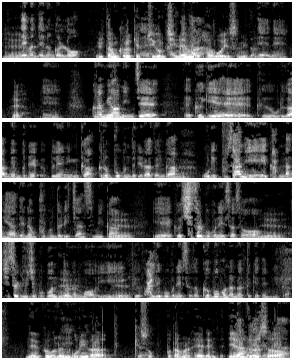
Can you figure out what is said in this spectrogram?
네. 내면 되는 걸로 일단 그렇게 네, 지금 갈 진행을. 하고 있습니다. 네네. 예. 예. 그러면 이제 거기에 그 우리가 멤브레인인가 그런 부분들이라든가 네. 우리 부산이 감당해야 되는 부분들 있지 않습니까? 예. 예, 그 시설 부분에 있어서 예. 시설 유지 부분 예. 또는 뭐이 예. 그 관리 부분에 있어서 그 부분은 어떻게 됩니까? 네, 그거는 우리가 계속 부담을 해야 됩니다. 예를 부담을 해야 들어서.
